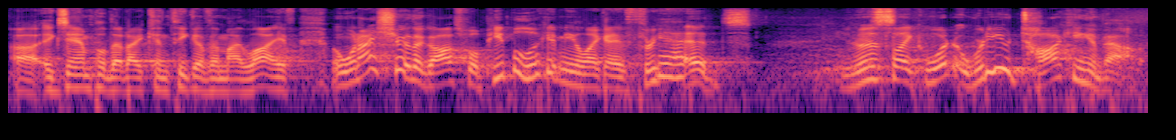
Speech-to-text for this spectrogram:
uh, example that I can think of in my life, but when I share the gospel, people look at me like I have three heads. You know, it's like, what, what are you talking about?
